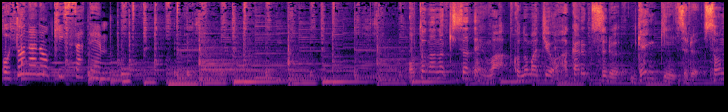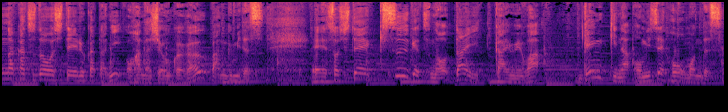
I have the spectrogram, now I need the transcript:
大人の喫茶店。大人の喫茶店はこの街を明るくする元気にするそんな活動をしている方にお話を伺う番組です、えーそして奇数月の第1回目は元気なお店訪問です。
